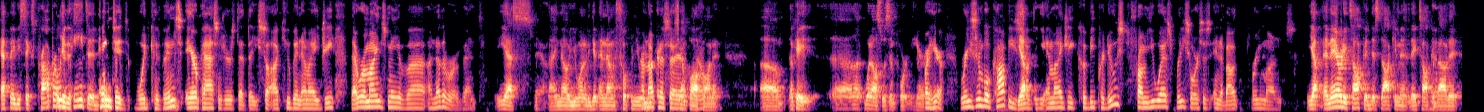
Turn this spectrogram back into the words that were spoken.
F 86 properly at painted. Painted would convince air passengers that they saw a Cuban MiG. That reminds me of uh, another event. Yes, Yeah. I know you wanted to get, and I was hoping you were I'm not going to say jump off no. on it. Um, okay, uh, what else was important here? Right here. Reasonable copies Yep. of the MiG could be produced from U.S. resources in about three months. Yep, and they already talk in this document. They talk Yeah. about it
